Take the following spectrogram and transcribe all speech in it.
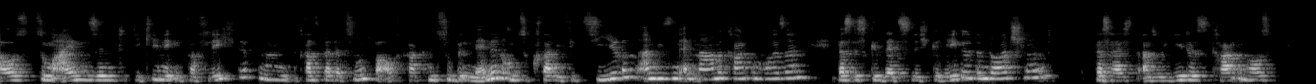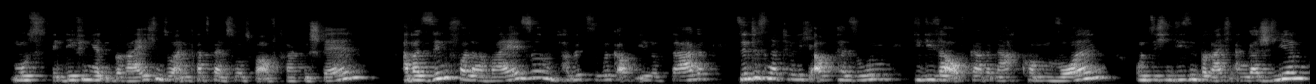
aus, zum einen sind die Kliniken verpflichtet, einen Transplantationsbeauftragten zu benennen und zu qualifizieren an diesen Entnahmekrankenhäusern. Das ist gesetzlich geregelt in Deutschland. Das heißt also, jedes Krankenhaus muss in definierten Bereichen so einen Transplantationsbeauftragten stellen. Aber sinnvollerweise, und damit zurück auf Ihre Frage, sind es natürlich auch Personen, die dieser Aufgabe nachkommen wollen und sich in diesem Bereich engagieren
